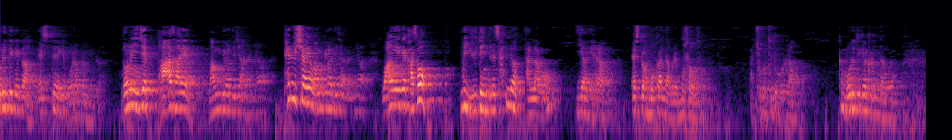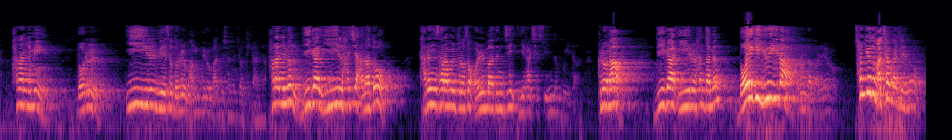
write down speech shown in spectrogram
모르드게가 에스더에게 뭐라 그럽니까? 너는 이제 바사의 왕비가 되지 않았냐? 페르시아의 왕비가 되지 않았냐? 왕에게 가서 우리 유대인들을 살려달라고 이야기해라. 에스더가 못 간다고 그래. 무서워서. 아, 죽을지도 몰라. 그럼 모르드게가 그런다고요. 하나님이 너를 이 일을 위해서 너를 왕비로 만드셨는지 어떻게 아냐? 하나님은 네가 이 일 하지 않아도 다른 사람을 들어서 얼마든지 일하실 수 있는 분이다. 그러나 네가 이 일을 한다면 너에게 유익이다. 그런단 말이에요. 선교도 마찬가지예요.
